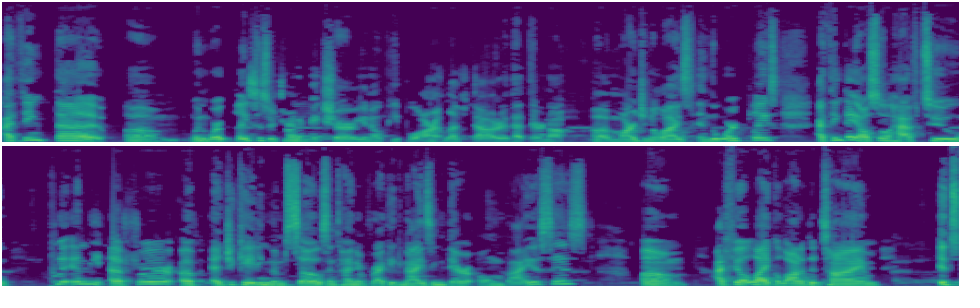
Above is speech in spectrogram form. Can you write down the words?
I think that um, when workplaces are trying to make sure, you know, people aren't left out or that they're not uh, marginalized in the workplace, I think they also have to put in the effort of educating themselves and kind of recognizing their own biases. Um, I feel like a lot of the time it's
